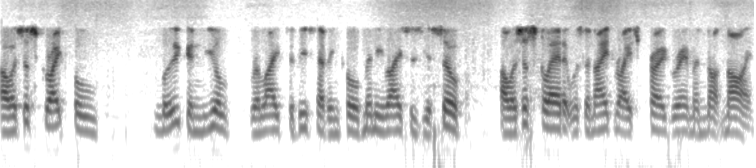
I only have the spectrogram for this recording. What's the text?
I was just grateful, Luke, and you'll relate to this, having called many races yourself. I was just glad it was an eight race program and not nine.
